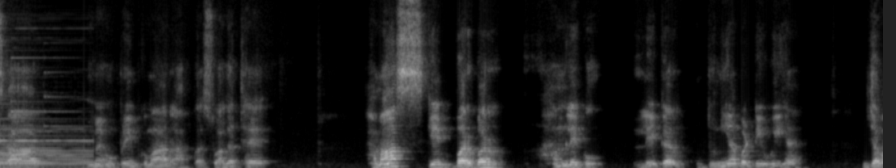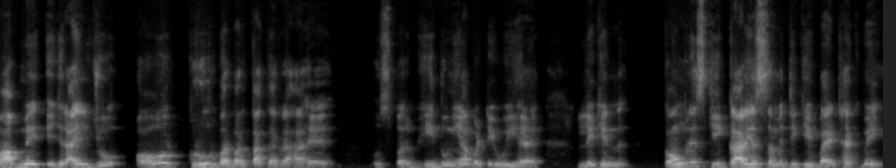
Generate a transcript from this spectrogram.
नमस्कार, मैं हूँ प्रेम कुमार, आपका स्वागत है। हमास के बर्बर हमले को लेकर दुनिया बटी हुई है। जवाब में इजराइल जो और क्रूर बर्बरता कर रहा है, उस पर भी दुनिया बटी हुई है। लेकिन कांग्रेस की कार्य समिति की बैठक में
